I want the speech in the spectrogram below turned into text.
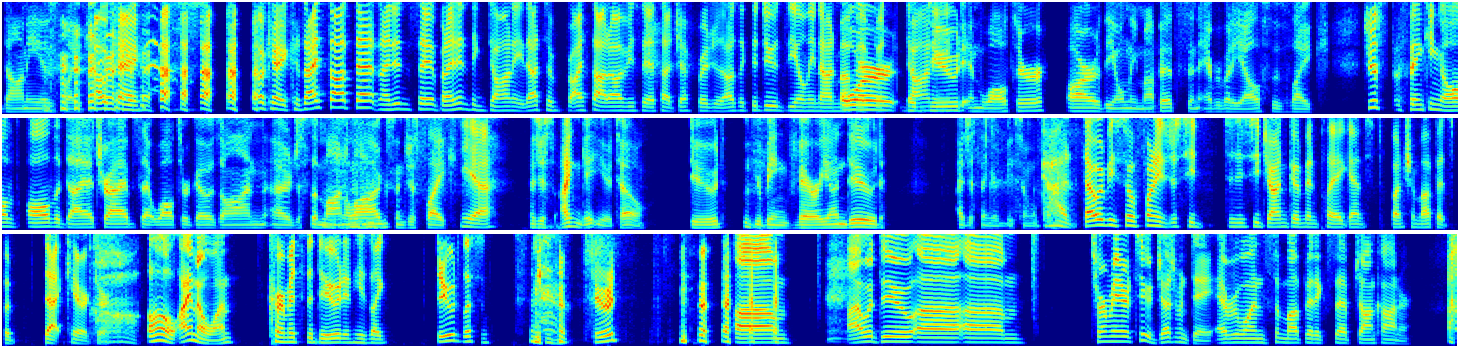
Donnie is like Okay. Okay, because I thought that and I didn't say it, but I didn't think Donnie. That's a. I thought obviously I thought Jeff Bridges. I was like the dude's the only non-Muppet. or but the dude and Walter are the only mm. Muppets, and everybody else is like just thinking all all the diatribes that Walter goes on, or just the monologues, and just like Yeah. I just I can get you a toe, dude. You're being very undude. I just think it would be so fun. God, that would be so funny to just see to see John Goodman play against a bunch of Muppets, but that character. oh, I know one. Kermit's the dude, and he's like, dude, listen. dude. Um, I would do uh um, Terminator 2, Judgment Day. Everyone's a Muppet except John Connor.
